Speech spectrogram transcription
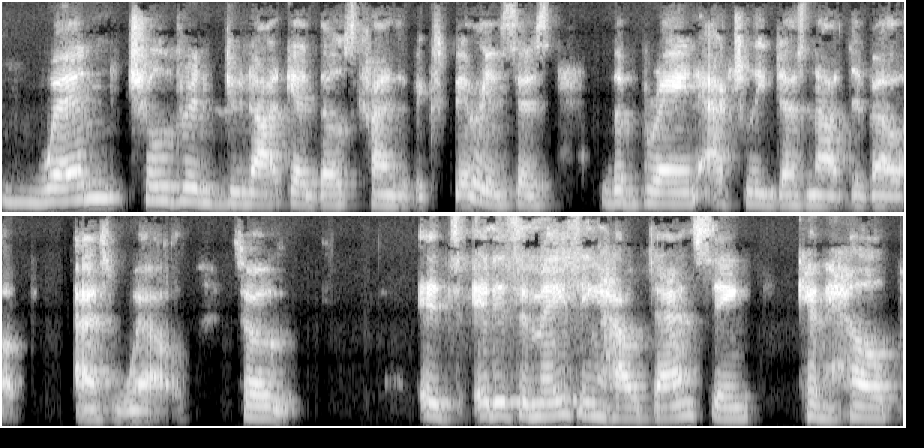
when children do not get those kinds of experiences, the brain actually does not develop as well. So it's it is amazing how dancing can help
